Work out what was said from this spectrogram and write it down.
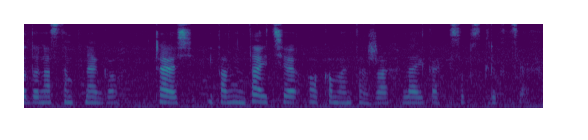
To do następnego. Cześć i pamiętajcie o komentarzach, lajkach i subskrypcjach.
